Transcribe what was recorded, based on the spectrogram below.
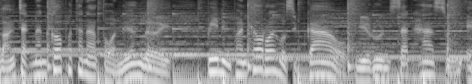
หลังจากนั้นก็พัฒนาต่อเนื่องเลย ปี 1969 มีรุ่น Z50A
